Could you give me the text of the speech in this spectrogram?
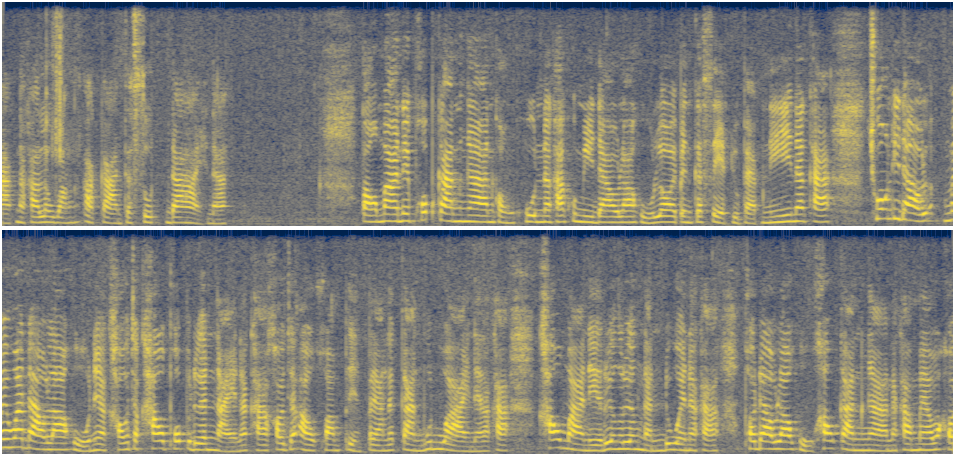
นักนะคะ ระวังอาการจะสุดได้นะ ต่อมาในภพการงานของคุณนะคะ คุณมีดาวราหูลอยเป็นเกษตรอยู่แบบนี้นะคะ ช่วงที่ดาวไม่ว่าดาวราหูเนี่ยเขาจะเข้าภพเรือนไหนนะคะ เขาจะเอาความเปลี่ยนแปลงและการวุ่นวายเนี่ยนะคะ เข้ามาในเรื่องเรื่องนั้นด้วยนะคะ พอดาวราหูเข้าการงานนะคะ แม้ว่าเขา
